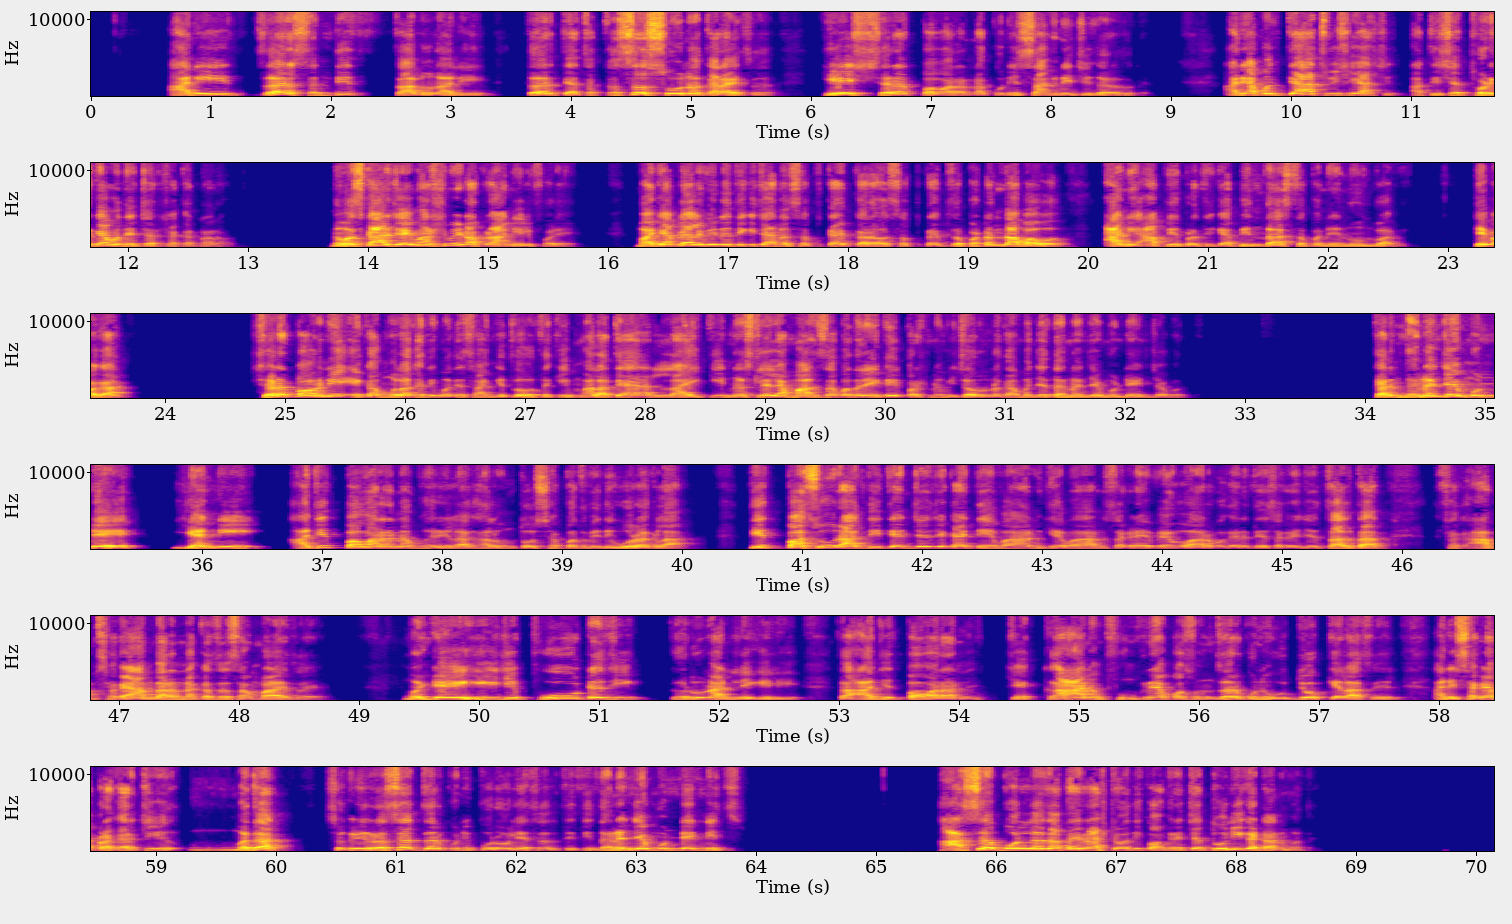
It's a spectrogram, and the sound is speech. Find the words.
आणि जर संधी चालून आली तर त्याचं कसं सोनं करायचं हे शरद पवारांना कुणी सांगण्याची गरज नाही. आणि आपण त्याच विषयी अशी अतिशय थोडक्यामध्ये चर्चा करणार आहोत. नमस्कार जय महाराष्ट्र मी डॉक्टर अनिल फळे. माझी आपल्याला विनंती की चॅनल सबस्क्राईब करावं सबस्क्राईबचं बटन दाबावं आणि आपली प्रतिक्रिया बिनधास्तपणे नोंदवावी. हे बघा शरद पवारांनी एका मुलाखतीमध्ये सांगितलं होतं की मला त्या लायकी नसलेल्या माणसाबद्दल एकही प्रश्न विचारू नका म्हणजे धनंजय मुंडे यांच्याबद्दल. कारण धनंजय मुंडे यांनी अजित पवारांना भरीला घालून तो शपथविधी उरकला. तिथपासून अगदी त्यांचे जे काय देवाण घेवाण सगळे व्यवहार वगैरे ते सगळे जे चालतात सग आम- सगळ्या आमदारांना कसं सांभाळायचं आहे म्हणजे ही जी फूट जी घडून आणली गेली तर अजित पवारांचे कान फुंकण्यापासून जर कोणी उद्योग केला असेल आणि सगळ्या प्रकारची मदत सगळी रसद जर कोणी पुरवली असेल तर ती धनंजय मुंडेंनीच असं बोललं जात आहे राष्ट्रवादी काँग्रेसच्या दोन्ही गटांमध्ये.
